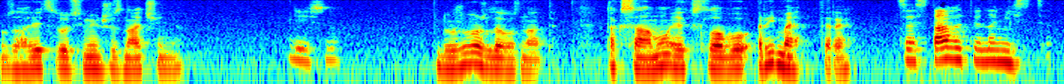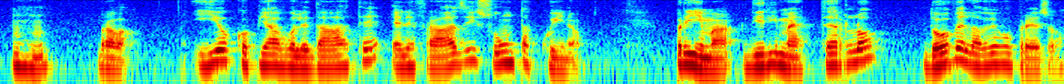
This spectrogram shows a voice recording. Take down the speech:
взагалі це зовсім інше значення. Дійсно. Дуже важливо знати. Так само, як слово rimettere. Це ставити на місце. Угу. Брава. Io copiavo le date e le frasi su un taccuino, prima di rimetterlo dove l'avevo preso.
